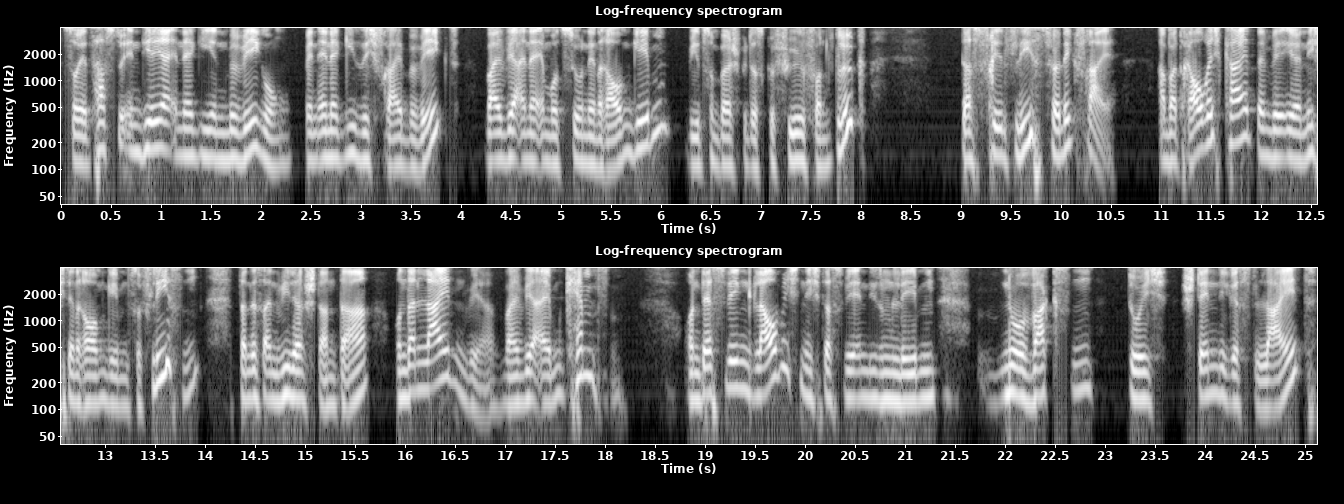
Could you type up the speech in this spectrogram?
So, jetzt hast du in dir ja Energie in Bewegung. Wenn Energie sich frei bewegt, weil wir einer Emotion den Raum geben, wie zum Beispiel das Gefühl von Glück, das fließt völlig frei. Aber Traurigkeit, wenn wir ihr nicht den Raum geben zu fließen, dann ist ein Widerstand da und dann leiden wir, weil wir eben kämpfen. Und deswegen glaube ich nicht, dass wir in diesem Leben nur wachsen durch ständiges Leid,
